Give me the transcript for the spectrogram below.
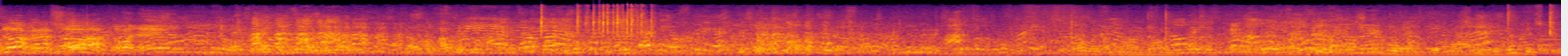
Все хорошо! Давай, That is good.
